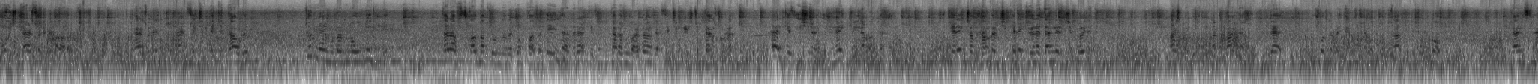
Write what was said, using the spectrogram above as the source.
Bu iş personele bağlanmış. Personelin her seçimdeki tavrı tüm memurların olduğu gibi tarafsız kalmak zorunda da çok fazla değillerdir. Herkesin bir tarafı vardır ancak seçim geçtikten sonra herkes işine, gücüne, ekmeğine bakar. Bu gerek çalışanlar için gerek yönetenler için böyledir. Açmak kapılarını paylaştık ve bu konuda da hemfikir olduğumuza mutlu olduk. Kendisine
